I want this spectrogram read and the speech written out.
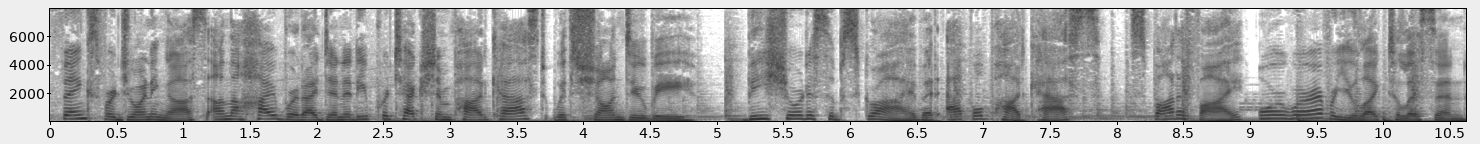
Thanks for joining us on the Hybrid Identity Protection Podcast with Sean Deuby. Be sure to subscribe at Apple Podcasts, Spotify, or wherever you like to listen.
